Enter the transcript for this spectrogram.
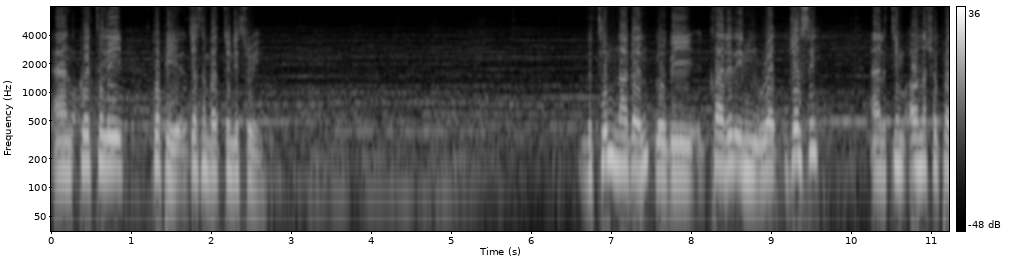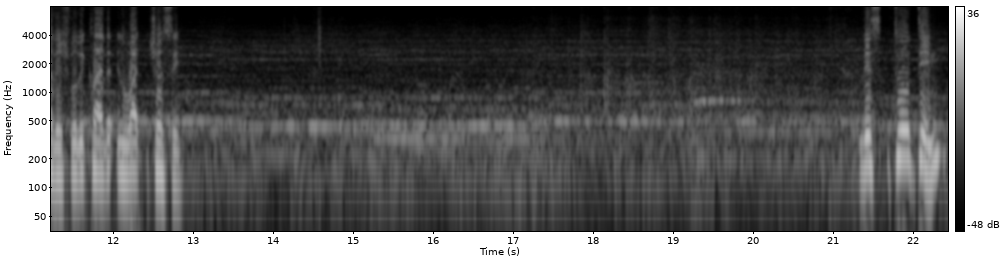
And Kwetali Topi, jersey number 23. The team Nagaland will be clad in red jersey and the team Arunachal Pradesh will be clad in white jersey. These two teams,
